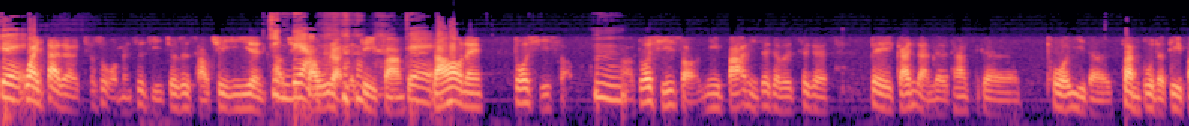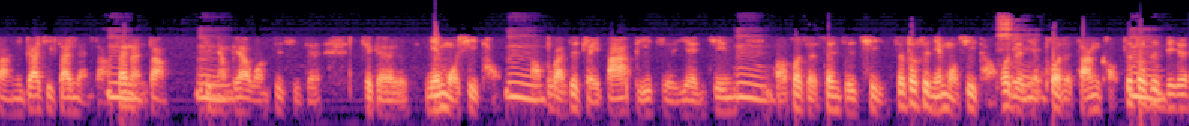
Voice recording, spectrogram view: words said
对，外在的就是我们自己就是少去医院，少去高污染的地方，对然后呢多洗手嗯啊，多洗手，你把你这个这个被感染的它这个唾液的散布的地方，你不要去沾染到，嗯沾染到嗯尽量不要往自己的这个黏膜系统。嗯啊，不管是嘴巴、鼻子、眼睛，嗯啊，或者生殖器，这都是黏膜系统，或者你有破的伤口，这都是嗯这个，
